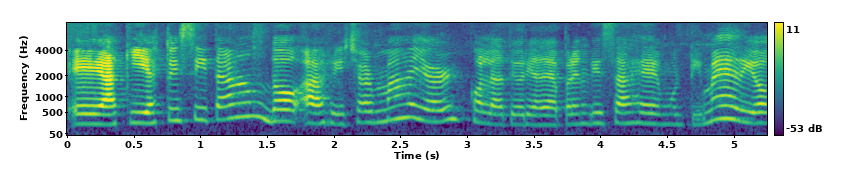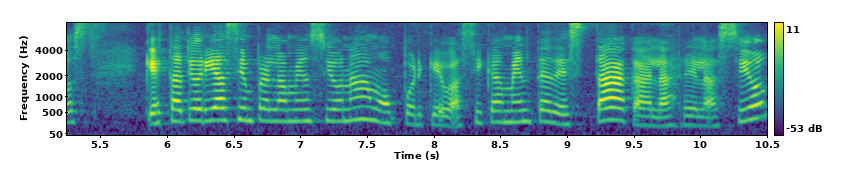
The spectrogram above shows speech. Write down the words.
eh, aquí estoy citando a Richard Mayer con la teoría de aprendizaje de multimedios, que esta teoría siempre la mencionamos porque básicamente destaca la relación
